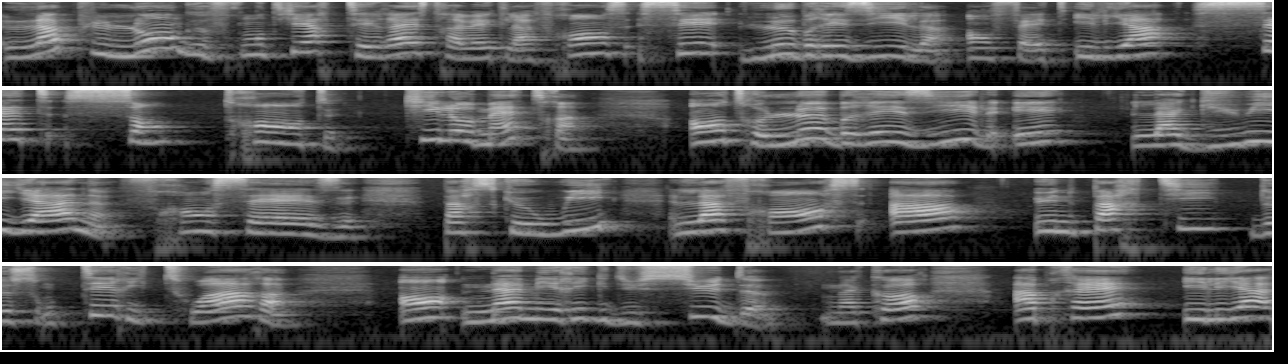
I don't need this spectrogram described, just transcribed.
la plus longue frontière terrestre avec la France, c'est le Brésil, en fait. Il y a 730 kilomètres entre le Brésil et la Guyane française. Parce que oui, la France a une partie de son territoire en Amérique du Sud. D'accord? Après, il y a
